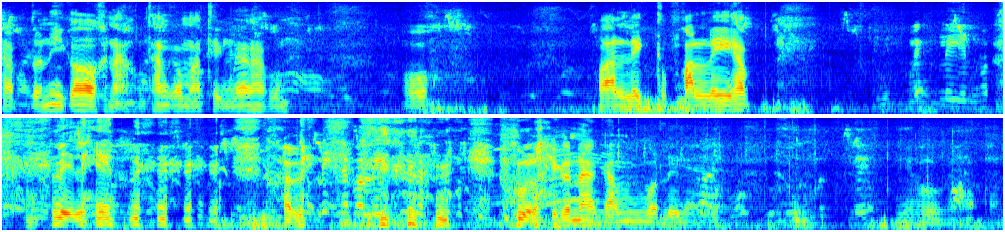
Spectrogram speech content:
ครับตอนนี้ก็คณะของท่านก็มาถึงแล้วนะครับผม โอ้ควานเล็กกับควานเลครับเละเลนครับเละเล่นควานเล็กเละแล้วก็เลนพูดอะไรก็น่ากำไปหมดเลยนะนี่โหนะครับท่าน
